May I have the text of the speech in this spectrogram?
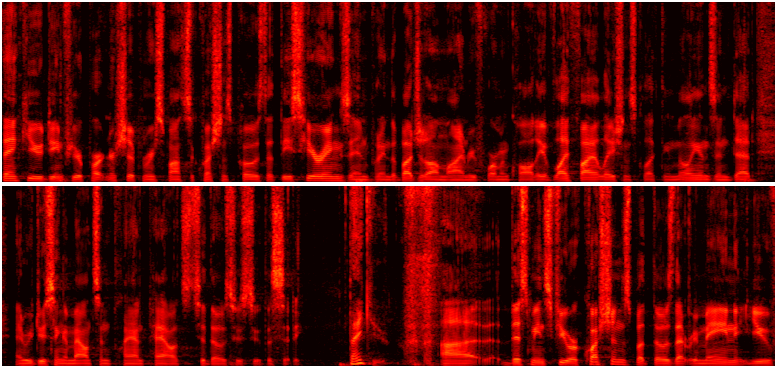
Thank you, Dean, for your partnership in response to questions posed at these hearings and putting the budget online, reforming quality of life violations, collecting millions in debt, and reducing amounts in planned payouts to those who sue the city. Thank you. Uh, this means fewer questions, but those that remain you've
